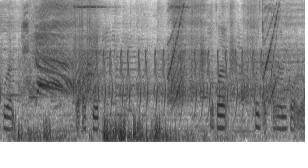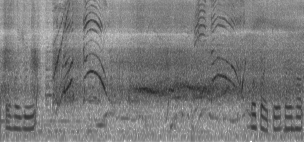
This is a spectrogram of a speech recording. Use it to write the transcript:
เพื่อนจะเอาเพชร็เพื่อนจัดการกันก่อนแล้วก็พายุก็ปล่อยตัวไปครับ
